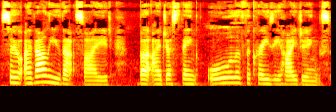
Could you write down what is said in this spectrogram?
So I value that side, but I just think all of the crazy hijinks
